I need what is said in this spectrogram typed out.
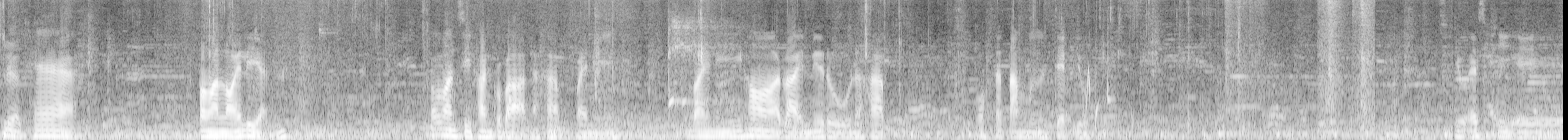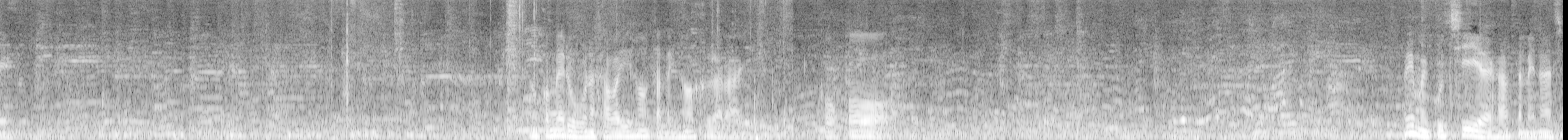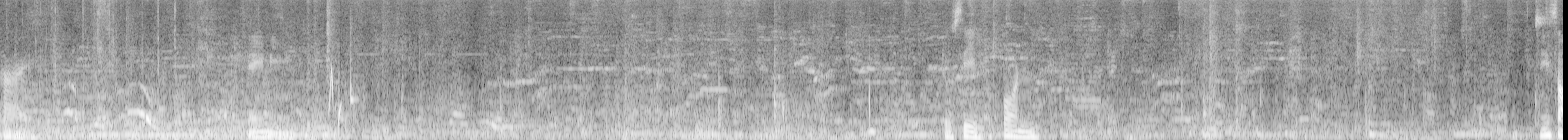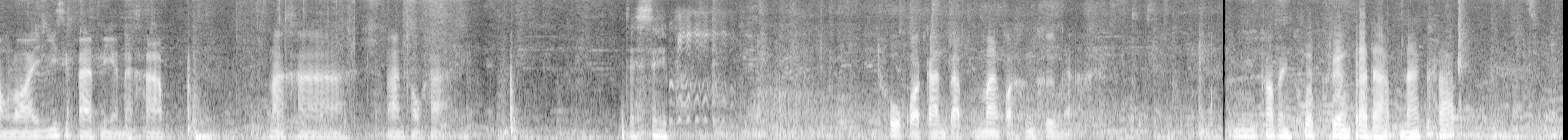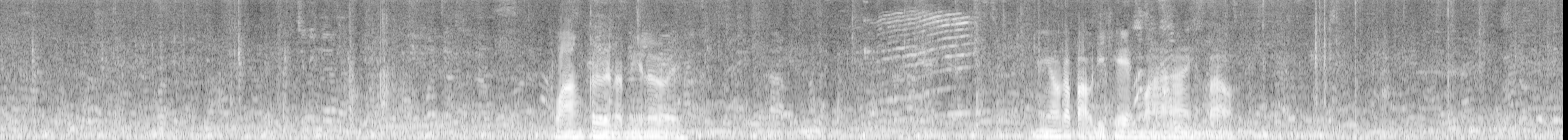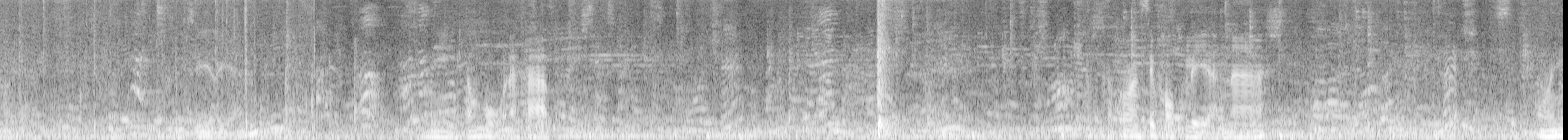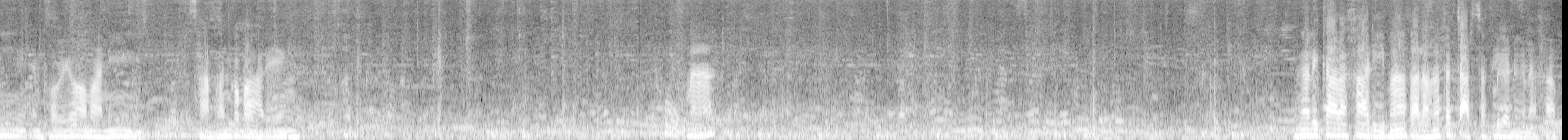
เหลือแค่ประมาณร้อยเหรียญก็ประมาณสี่พันกว่าบาทนะครับ ใบนี้ ใบนี้ยี่ห้ออะไรไม่รู้นะครับ โอ้แต่ตามมือเจ็บอยู่ USPA เราก็ไม่รู้นะครับว่ายี่ห้อแต่ละยี่ห้อคืออะไรโกโก้ไม่เหมือนกุชชี่เลยครับ แต่ไม่น่าใช่ ไม่มีดูสิทุกคน นี่ 228 เหรียญนะครับ ราคาร้านเขาขาย 70 ถูกกว่ากันแบบมากกว่าครึ่งๆอะ นี่ก็เป็นควบเครื่องประดับนะครับวางเกลื่อนแบบนี้เลย นี่เอากระเป๋าดีเคนไว้เห็นเปล่า สี่เหรียญนี่ ต้องหูนะครับ ประมาณ 16 เหรียญนะโอ้ยนี่ Emporial มานี่3,000 กว่าบาทเอง ถูกนะนาฬิการาคาดีมากอะแล้วน่าจะจัดสักเรือนหนึ่งนะครับ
